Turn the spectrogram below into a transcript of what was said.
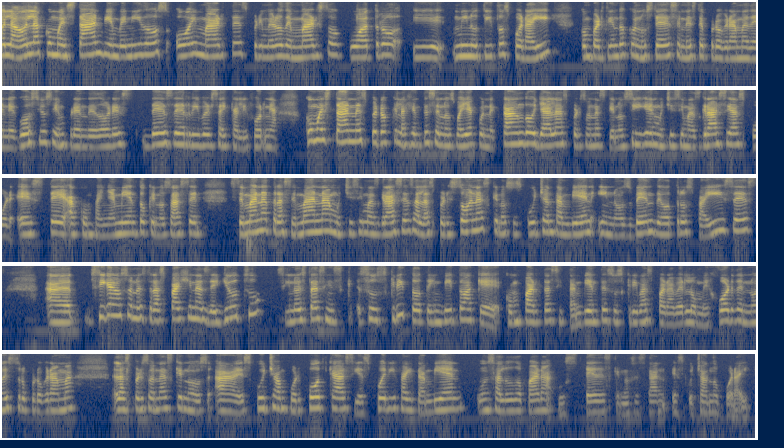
Hola, hola, ¿cómo están? Bienvenidos hoy martes, primero de marzo, cuatro y minutitos por ahí, compartiendo con ustedes en este programa de negocios y emprendedores desde Riverside, California. ¿Cómo están? Espero que la gente se nos vaya conectando, ya las personas que nos siguen, muchísimas gracias por este acompañamiento que nos hacen semana tras semana. Muchísimas gracias a las personas que nos escuchan también y nos ven de otros países. Uh, síganos en nuestras páginas de YouTube. Si no estás suscrito, te invito a que compartas y también te suscribas para ver lo mejor de nuestro programa. Las personas que nos uh, escuchan por podcast y Spotify también, un saludo para ustedes que nos están escuchando por ahí.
